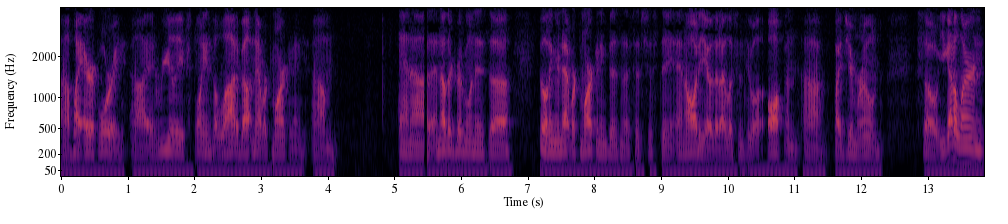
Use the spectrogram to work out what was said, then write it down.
uh, by Eric Worre. Uh, it really explains a lot about network marketing. Um, and uh, another good one is uh, building your network marketing business. It's just a, an audio that I listen to often uh, by Jim Rohn. So you got to learn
